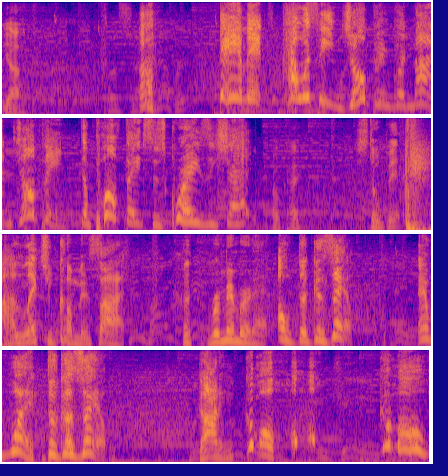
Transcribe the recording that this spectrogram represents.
Yeah. Uh, Damn it! How is he jumping but not jumping? The pump fakes is crazy, Shaq. Okay. Stupid. I let you come inside. Remember that. Oh, the gazelle. And what? The gazelle. Got him. Come on. Come on.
